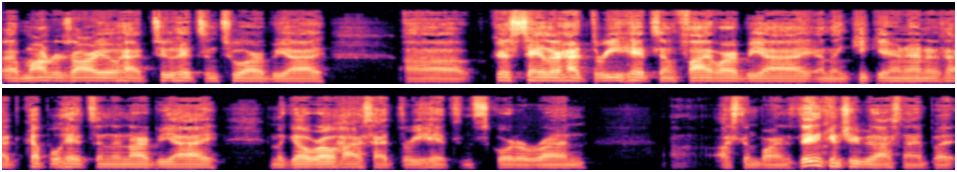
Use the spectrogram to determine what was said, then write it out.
Uh, Rosario had two hits and two RBI. Uh, Chris Taylor had three hits and five RBI, and then Kike Hernandez had a couple hits and an RBI. Miguel Rojas had three hits and scored a run. Uh, Austin Barnes didn't contribute last night, but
